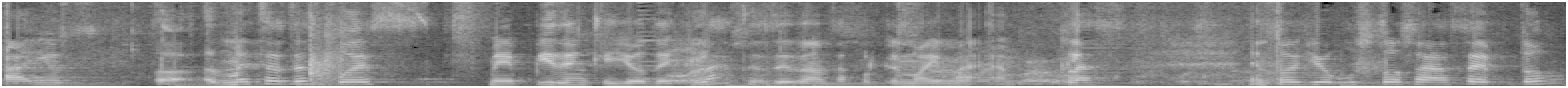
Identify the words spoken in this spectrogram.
Años, ah, meses después me piden que yo dé clases de danza porque no hay clases. Entonces yo gustosa acepto.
